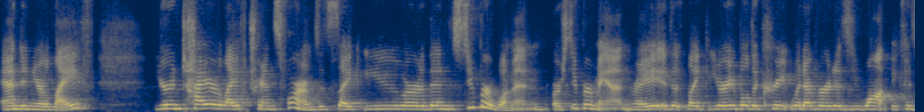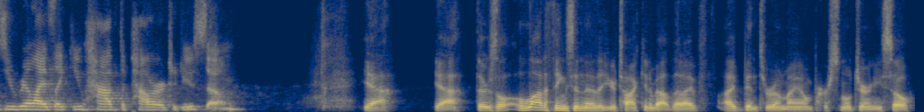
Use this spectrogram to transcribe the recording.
and in your life your entire life transforms. It's like you are then superwoman or superman right? It, like you're able to create whatever it is you want because you realize like you have the power to do so. Yeah yeah, there's a, a, lot of things in there that you're talking about that I've I've been through on my own personal journey. So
